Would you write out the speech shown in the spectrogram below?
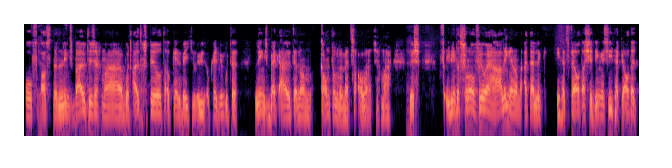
Of Ja. als de linksbuiten zeg maar wordt uitgespeeld, oké, dan weet je nu, oké, nu moet de linksback uit en dan kantelen we met z'n allen, zeg maar. Dus ik denk dat vooral veel herhaling en dan uiteindelijk in het veld, als je dingen ziet, heb je altijd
